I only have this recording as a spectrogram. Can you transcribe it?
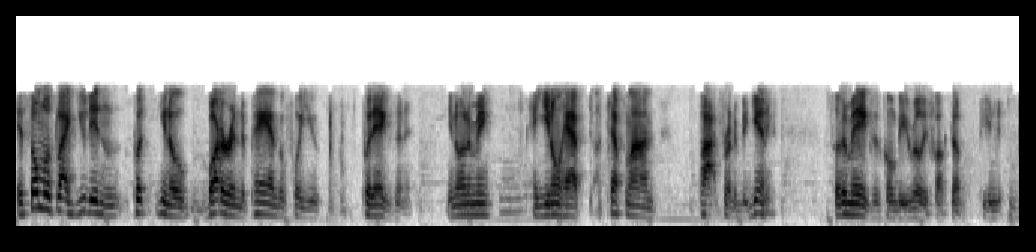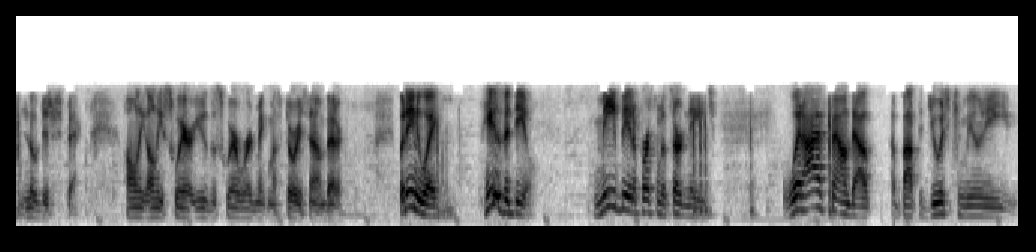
It's almost like you didn't put, you know, butter in the pan before you put eggs in it. You know what I mean? And you don't have a Teflon pot from the beginning. So them eggs is going to be really fucked up. You, no disrespect. Only only swear use the swear word make my story sound better. But anyway, here's the deal. Me being a person of a certain age, what I found out about the Jewish community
